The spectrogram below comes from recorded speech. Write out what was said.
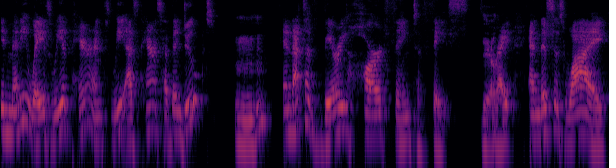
in many ways, we as parents, we as parents have been duped. Mm-hmm. And that's a very hard thing to face Yeah. right? And this is why,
